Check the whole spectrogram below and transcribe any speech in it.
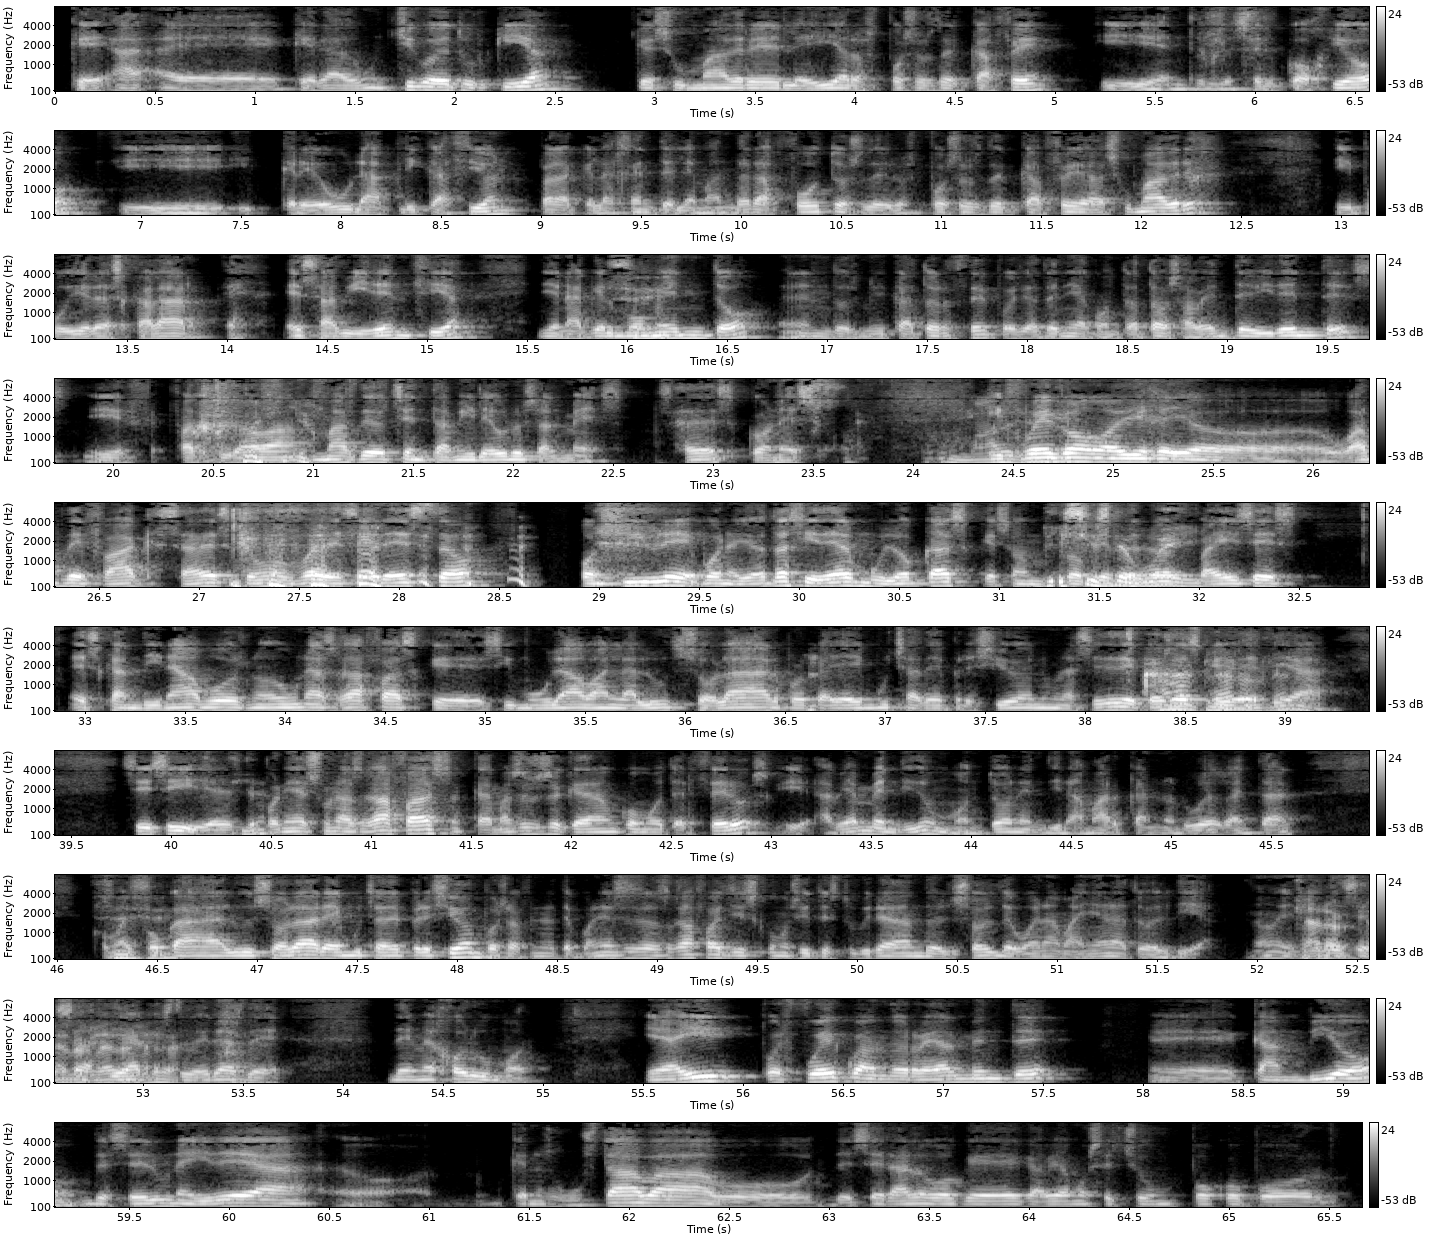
que, eh, que era un chico de Turquía que su madre leía los pozos del café y entonces él cogió y, creó una aplicación para que la gente le mandara fotos de los pozos del café a su madre y pudiera escalar esa evidencia. Y en aquel momento, en 2014, pues ya tenía contratados a 20 videntes y facturaba más de 80.000 euros al mes, ¿sabes? Con eso. y fue como dije yo, what the fuck, ¿sabes? ¿Cómo puede ser esto posible? Bueno, y otras ideas muy locas que son propias de los países escandinavos, ¿no? Unas gafas que simulaban la luz solar porque ahí hay mucha depresión, una serie de ah, cosas que yo decía. Sí, sí, eh, te ponías unas gafas, que además eso se quedaron como terceros y habían vendido un montón en Dinamarca, en Noruega y tal. Como hay poca luz solar y hay mucha depresión, pues al final te ponías esas gafas y es como si te estuviera dando el sol de buena mañana todo el día, ¿no? Entonces claro, hacía que estuvieras de, de, mejor humor. Y ahí, pues fue cuando realmente eh, cambió de ser una idea que nos gustaba o de ser algo que, habíamos hecho un poco por,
